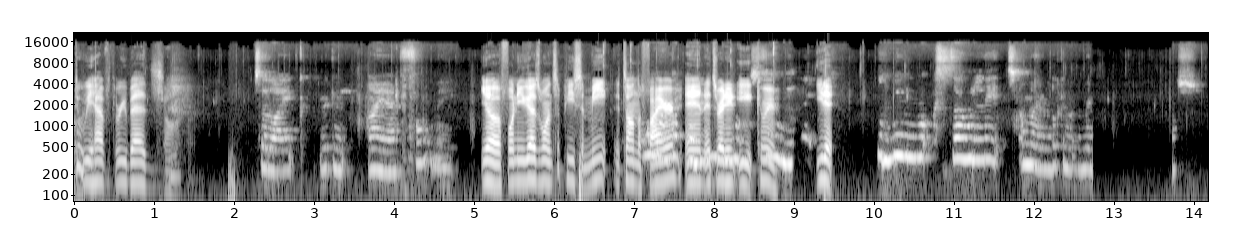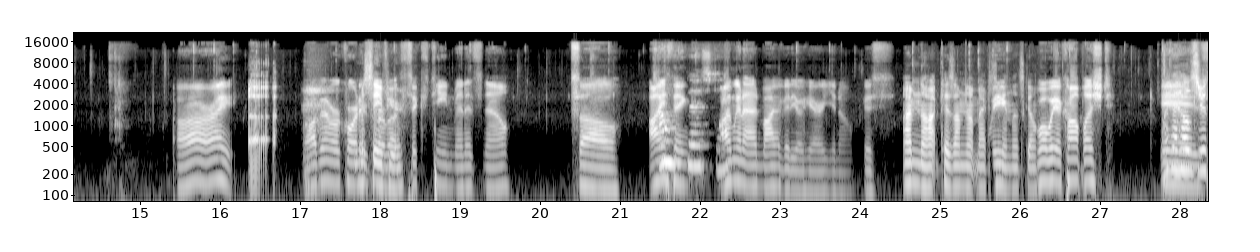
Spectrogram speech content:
do we have three beds? So like we can. Oh yeah, fuck me. Yo, if one of you guys wants a piece of meat, it's on the Oh, fire and it's ready to eat. Come here, so eat it. The moon looks so lit. Oh I'm looking at the moon. All right. Uh, well, I've been recording for about here. 16 minutes now, so I I'm think thirsty. I'm gonna end my video here. You know, because I'm not, cause I'm not Mexican. Let's go. what we accomplished Where the hell's your is?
